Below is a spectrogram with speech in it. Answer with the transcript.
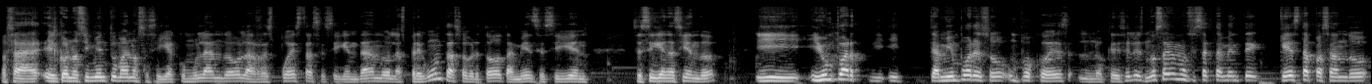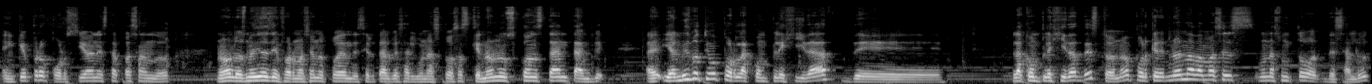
o sea, el conocimiento humano se sigue acumulando, las respuestas se siguen dando, las preguntas sobre todo también se siguen, se siguen haciendo. Y, y un par, y, y también por eso un poco es lo que dice Luis, no sabemos exactamente qué está pasando, en qué proporción está pasando, ¿no? Los medios de información nos pueden decir tal vez algunas cosas que no nos constan tan eh, y al mismo tiempo por la complejidad de la complejidad de esto, ¿no? Porque no nada más es un asunto de salud,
